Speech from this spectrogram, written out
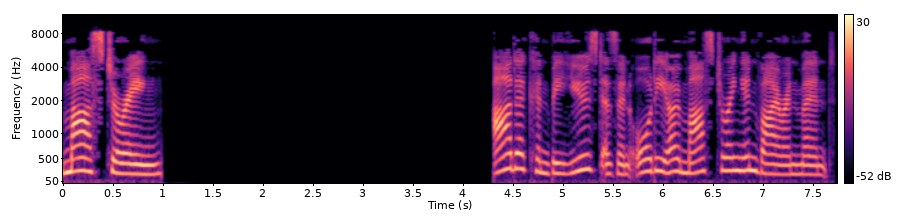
Mastering Ardour can be used as an audio mastering environment.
